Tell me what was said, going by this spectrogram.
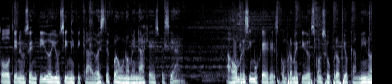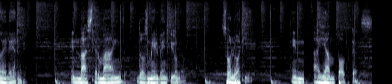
todo tiene un sentido y un significado. Este fue un homenaje especial a hombres y mujeres comprometidos con su propio camino del héroe en Mastermind 2021. Solo aquí, en I Am Podcast.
